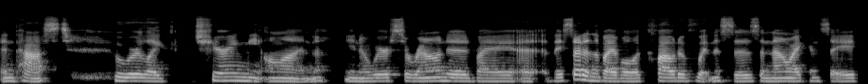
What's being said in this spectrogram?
and past who were like cheering me on. You know, we're surrounded by, a, they said in the Bible, a cloud of witnesses. And now I can say,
